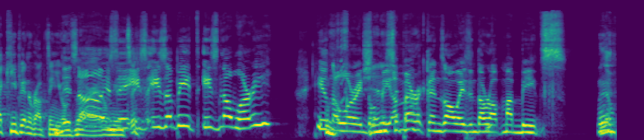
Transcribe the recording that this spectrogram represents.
I keep interrupting you. I'm sorry. No, don't he's, he's, he's a bit. He's no worry. He's no worry to me. Americans always interrupt my beats. and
